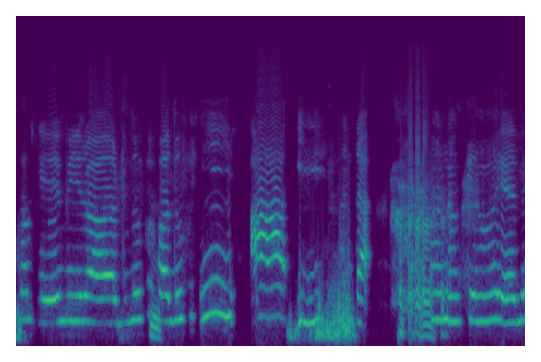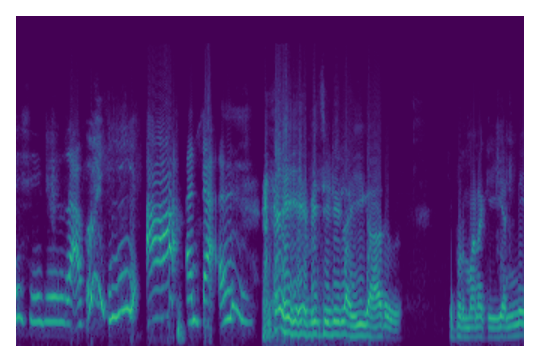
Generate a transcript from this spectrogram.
నాకు ఏబి రాదు. అది ఈ ఆ ఈ అంట. నాకేమో ఏబిసిడి రావు. ఈ ఆ అంట. ఏబిసిడీలు అవి కాదు. ఇప్పుడు మనకి ఇవన్నీ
